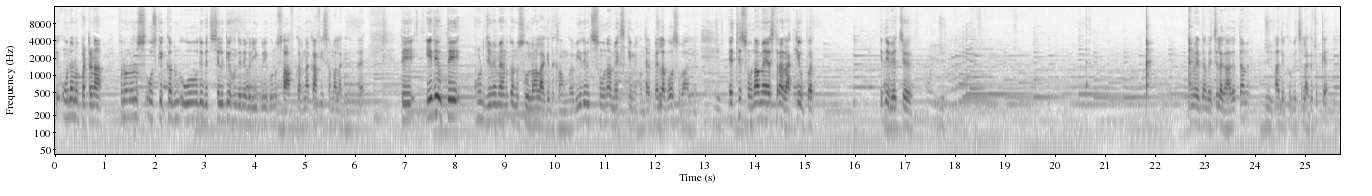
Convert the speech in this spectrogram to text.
ਤੇ ਉਹਨਾਂ ਨੂੰ ਪੱਟਣਾ ਫਿਰ ਉਹਨਾਂ ਨੂੰ ਉਸ ਕਿੱਕਰ ਨੂੰ ਉਹ- ਉਹਦੇ ਵਿੱਚ ਛਿਲਕੇ ਹੁੰਦੇ ਨੇ ਬਰੀਕ ਬਰੀਕ ਉਹਨੂੰ ਸਾਫ਼ ਕਰਨਾ ਕਾਫੀ ਸਮਾਂ ਲੱਗ ਜਾਂਦਾ ਹੈ। ਤੇ ਇਹਦੇ ਉੱਤੇ ਹੁਣ ਜਿਵੇਂ ਮੈਂ ਹੁਣ ਤੁਹਾਨੂੰ 16 ਲਾ ਕੇ ਦਿਖਾਉਂਗਾ ਵੀ ਇਹਦੇ ਵਿੱਚ ਸੋਨਾ ਮਿਕਸ ਕਿਵੇਂ ਹੁੰਦਾ ਹੈ। ਪਹਿਲਾਂ ਬਹੁਤ ਸਵਾਲ ਨੇ। ਇੱਥੇ ਸੋਨਾ ਮੈਂ ਇਸ ਤਰ੍ਹਾਂ ਰੱਖ ਕੇ ਉੱਪਰ ਇਹਦੇ ਵਿੱਚ ਇਹਨੂੰ ਇਦਾਂ ਵਿੱਚ ਲਗਾ ਦਿੱਤਾ ਮੈਂ। ਆ ਦੇਖੋ ਵਿੱਚ ਲੱਗ ਚੁੱਕਿਆ ਹੈ।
